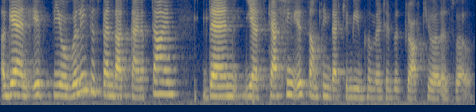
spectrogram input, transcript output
again, if you're willing to spend that kind of time, then yes, caching is something that can be implemented with GraphQL as well.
